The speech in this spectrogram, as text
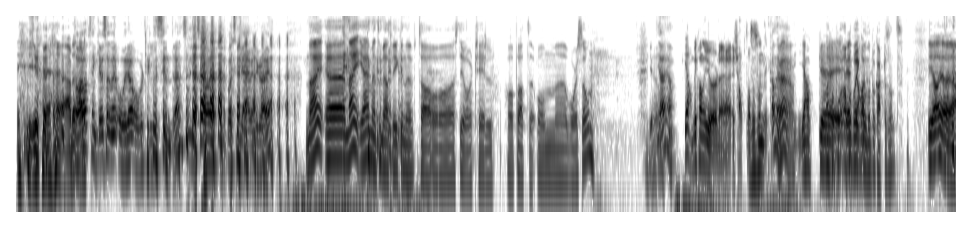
Er det, Da er det, tenker jeg vi sender ordet over til Sindre, som skal finne på et spill jeg er veldig glad i. Nei, uh, nei, jeg mente med at vi kunne ta og styre over til å prate om eh, Warzone. Ja, ja. ja, vi kan jo gjøre det kjapt. Altså sånn Kan gjøre Ja. Jeg har ikke Apropos, jeg apropos jeg har- på kart og sånt. Ja, ja, ja.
